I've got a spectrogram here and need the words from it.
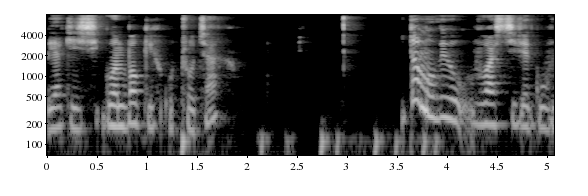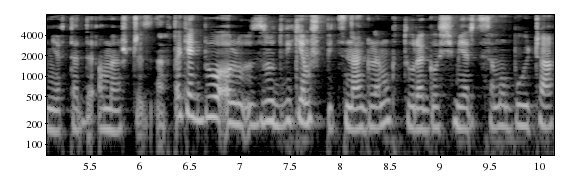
jakichś głębokich uczuciach, to mówił właściwie głównie wtedy o mężczyznach. Tak jak było z Ludwikiem Szpicnaglem, którego śmierć samobójcza,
